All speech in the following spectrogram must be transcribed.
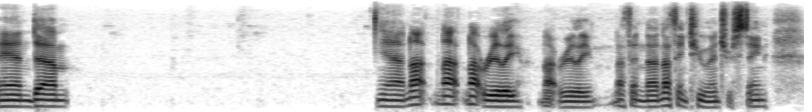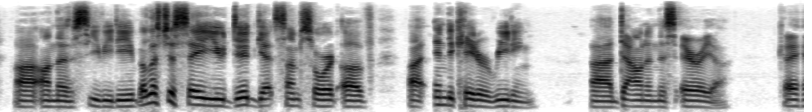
and um, yeah, not not not really, not really, nothing uh, nothing too interesting uh, on the CVD. But let's just say you did get some sort of uh, indicator reading uh, down in this area. Okay,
